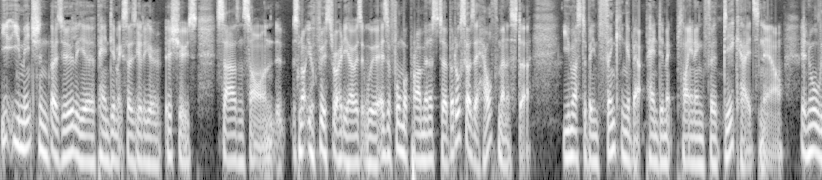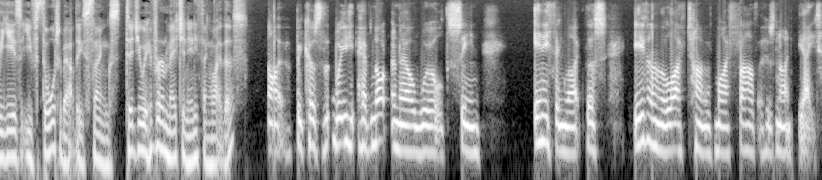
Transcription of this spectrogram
You, you, mentioned those earlier pandemics, those earlier issues, SARS and so on. It's not your first rodeo, as it were. As a former Prime Minister, but also as a health minister, you must have been thinking about pandemic planning for decades now. In all the years that you've thought about these things, did you ever imagine anything like this? No, because we have not in our world seen anything like this even in the lifetime of my father, who's 98.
